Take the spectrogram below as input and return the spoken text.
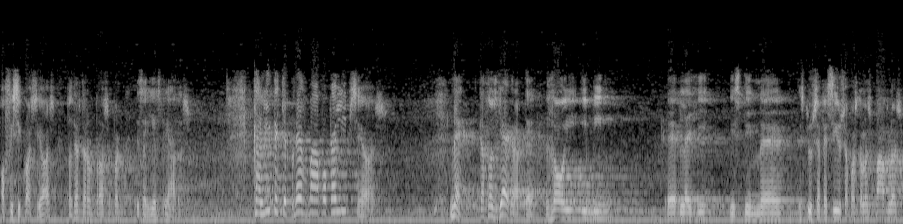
ο φυσικός Υιός το δεύτερο πρόσωπο της Αγίας Τριάδος. Καλείται και πνεύμα αποκαλύψεως. Ναι καθώς γέγραπτε δόη ημίν ε, λέγει στην, ε, στους Εφεσίους Απόστολος Παύλος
